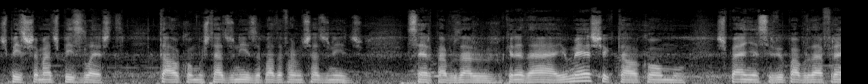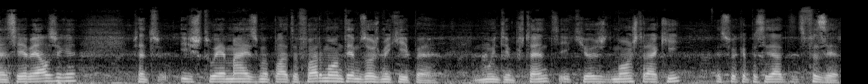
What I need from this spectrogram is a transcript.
os países chamados países leste. Tal como os Estados Unidos, a plataforma dos Estados Unidos serve para abordar o Canadá e o México, tal como Espanha serviu para abordar a França e a Bélgica. Portanto, isto é mais uma plataforma onde temos hoje uma equipa muito importante e que hoje demonstra aqui a sua capacidade de fazer.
